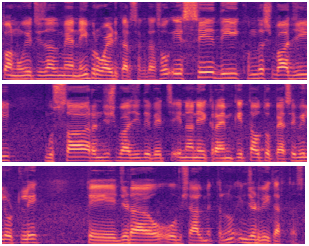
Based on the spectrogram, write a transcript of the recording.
ਤੁਹਾਨੂੰ ਇਹ ਚੀਜ਼ਾਂ ਮੈਂ ਨਹੀਂ ਪ੍ਰੋਵਾਈਡ ਕਰ ਸਕਦਾ। ਸੋ ਇਸੇ ਦੀ ਖੁੰਦਸ਼ਬਾਜੀ, ਗੁੱਸਾ, ਰੰਜਿਸ਼ਬਾਜੀ ਦੇ ਵਿੱਚ ਇਹਨਾਂ ਨੇ ਕ੍ਰਾਈਮ ਕੀਤਾ, ਉਹ ਤੋਂ ਪੈਸੇ ਵੀ ਲੁੱਟ ਲਏ। ਤੇ ਜਿਹੜਾ ਉਹ ਵਿਸ਼ਾਲ ਮਿੱਤਲ ਨੂੰ ਇੰਜਰਡ ਵੀ ਕਰਤਾ ਸੀ।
